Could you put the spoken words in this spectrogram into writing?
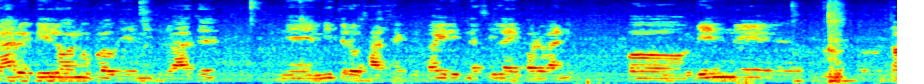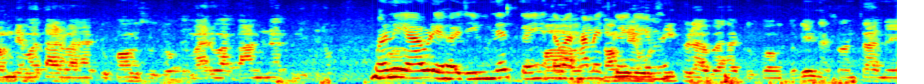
મારો પહેલો અનુભવ છે મિત્રો આજે ને મિત્રો સાથે કે કઈ રીતના સિલાઈ કરવાની. તો બેનને તમને બતાડવા હાટું કહું છું જોકે મારું આ કામ નથી મિત્રો. મને આવડે હજી એવું નથી કહી તમારા સામે જ કહી દઈએ શીખડાવવા હાટું કહું તો બેન સંતાને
